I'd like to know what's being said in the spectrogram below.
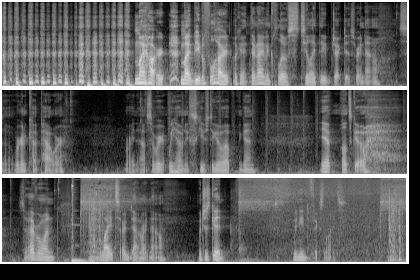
my heart, my beautiful heart. Okay, they're not even close to like the objectives right now. So we're gonna cut power right now. So we we have an excuse to go up again. Yep, let's go. So everyone, lights are down right now, which is good. We need to fix the lights.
